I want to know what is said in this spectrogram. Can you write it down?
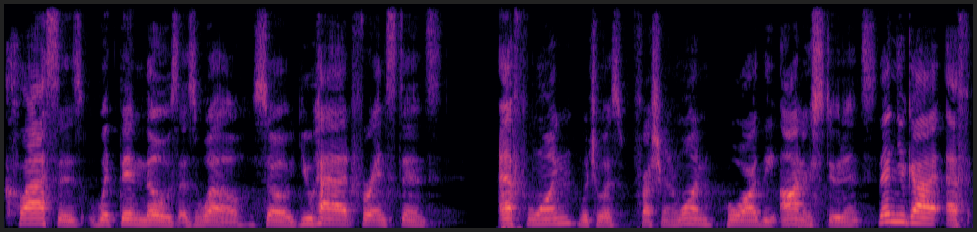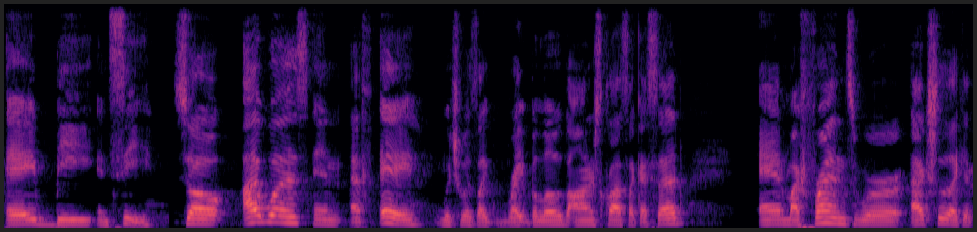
classes within those as well. So you had, for instance, F1, which was freshman one, who are the honor students. Then you got FA, B, and C. So I was in FA, which was like right below the honors class, like I said. And my friends were actually like an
